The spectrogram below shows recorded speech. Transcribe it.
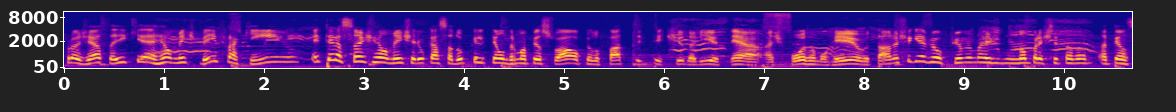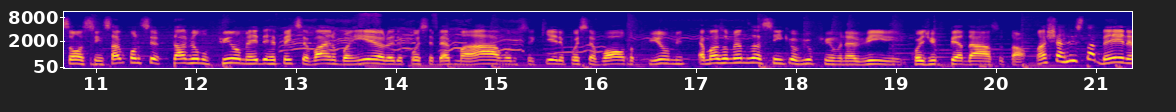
projeto aí que é realmente bem fraquinho. É interessante realmente ele o caçador, porque ele tem um drama pessoal pelo fato de ter tido ali, né? A esposa morreu e tal. Eu cheguei a ver o filme, mas não prestei tanta atenção assim. Sabe quando você tá vendo um filme, aí de repente você vai no banheiro, aí depois você bebe uma água, não sei o que, depois você volta pro filme. É mais ou menos assim que eu vi o filme, né? Vi coisa de pedaço e tal. Mas Charlize tá bem, né?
